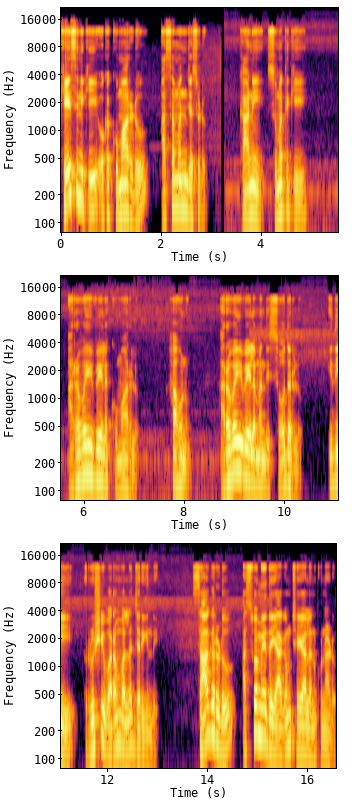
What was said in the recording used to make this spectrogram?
కేసినికి ఒక కుమారుడు అసమంజసుడు. కానీ సుమతికి అరవై వేల కుమారులు. అవును అరవై వేల మంది సోదరులు. ఇది ఋషి వరం వల్ల జరిగింది. సాగరుడు అశ్వమేధ యాగం చేయాలనుకున్నాడు.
